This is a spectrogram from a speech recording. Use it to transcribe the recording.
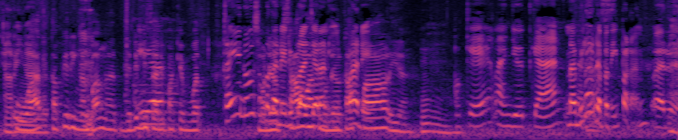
Yang ringan kuat gitu. tapi ringan banget. Jadi bisa Iya. dipakai buat Kayaknya dulu sempat model ada di pelajaran model IPA deh. kapal, iya. Hmm. oke lanjutkan Nabila Terus? dapat IPA kan? Waduh.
